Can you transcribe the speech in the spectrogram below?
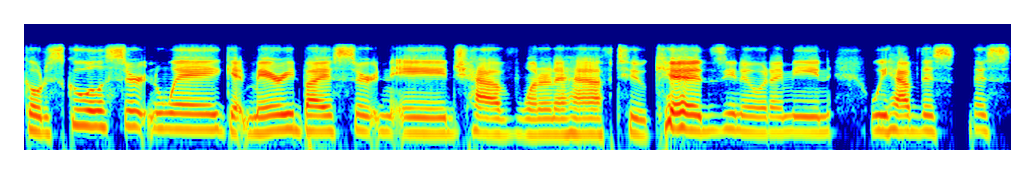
go to school a certain way, get married by a certain age, have one and a half, two kids, you know what I mean? We have this this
